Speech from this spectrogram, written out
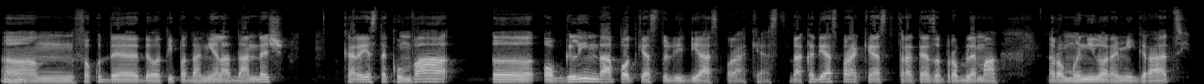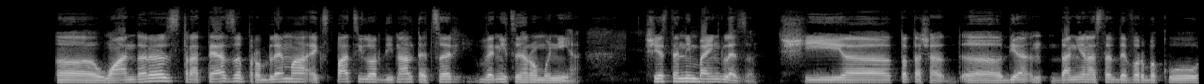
uh-huh. uh, făcut de, de o tipă Daniela Dandeș, care este cumva uh, oglinda podcastului Diaspora Cast. Dacă Diaspora Cast tratează problema românilor emigrați, uh, Wanderers tratează problema expațiilor din alte țări veniți în România. Și este în limba engleză. Și uh, tot așa, uh, Daniela stă de vorbă cu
